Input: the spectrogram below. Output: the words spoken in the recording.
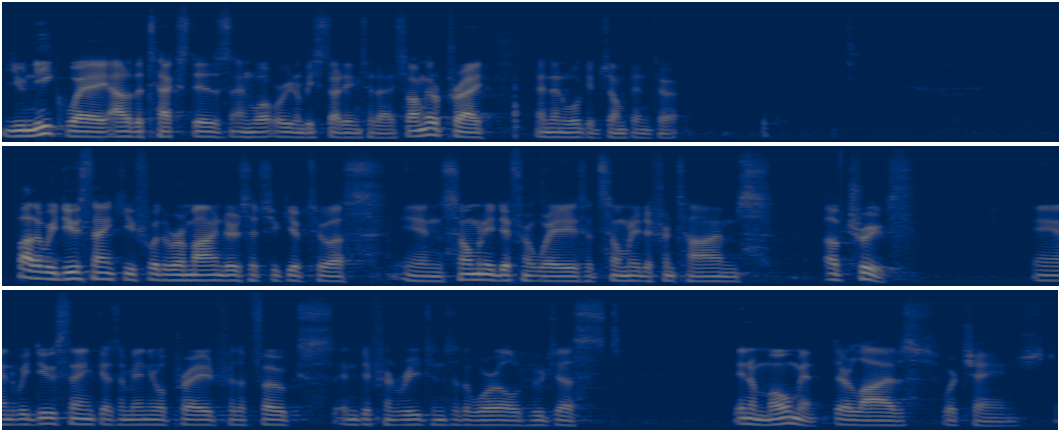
unique way out of the text is and what we're going to be studying today. So I'm going to pray, and then we'll get jump into it. Father, we do thank you for the reminders that you give to us in so many different ways at so many different times of truth. And we do think, as Emmanuel prayed, for the folks in different regions of the world who just, in a moment, their lives were changed.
